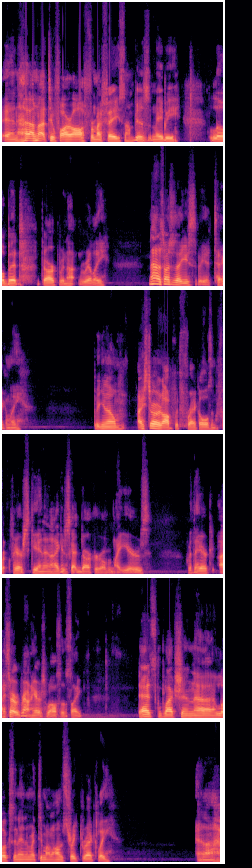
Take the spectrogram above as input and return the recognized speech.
And I'm not too far off from my face. I'm just maybe a little bit dark, but not really. Not as much as I used to be, technically. But you know, I started off with freckles and fair skin, and I just got darker over my years with the hair. I started with brown hair as well, so it's like dad's complexion, uh, looks, and then I went to my mom's straight directly and uh,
